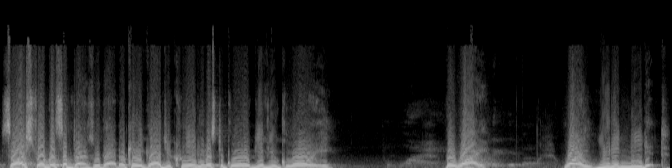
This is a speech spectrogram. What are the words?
so I struggle sometimes with that. Okay, God, you created us to glor- give you glory, but why? Why? You didn't need it.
